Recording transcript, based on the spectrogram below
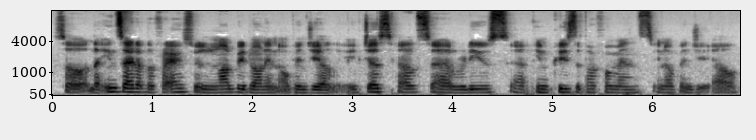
So the inside of the face will not be drawn in OpenGL. It just helps uh, reduce uh, increase the performance in OpenGL.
